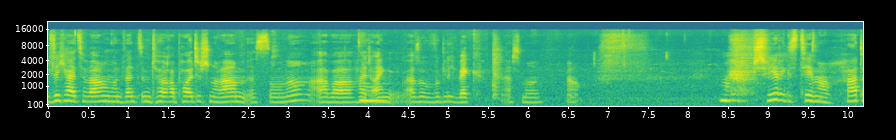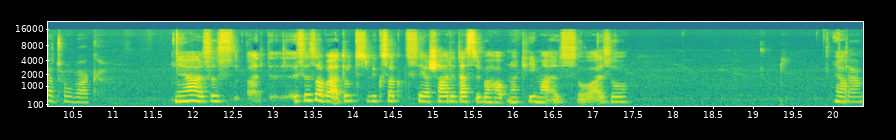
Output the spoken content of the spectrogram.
Sicherheitsverwahrung und wenn es im therapeutischen Rahmen ist, so, ne? Aber halt mhm. ein, also wirklich weg erstmal. Ja. Schwieriges Thema. Harter Tobak. Ja, es ist, es ist aber trotzdem, wie gesagt, sehr schade, dass es überhaupt ein Thema ist. So, also. Ja. ja.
